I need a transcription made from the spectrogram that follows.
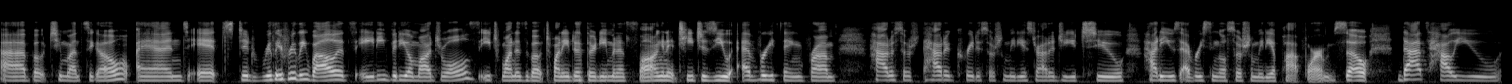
uh, about two months ago, and it did really, really well. It's 80 video modules. Each one is about 20 to 30 minutes long, and it teaches you everything from how to social, how to create a social media strategy to how to use every single social media platform. So that's how you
